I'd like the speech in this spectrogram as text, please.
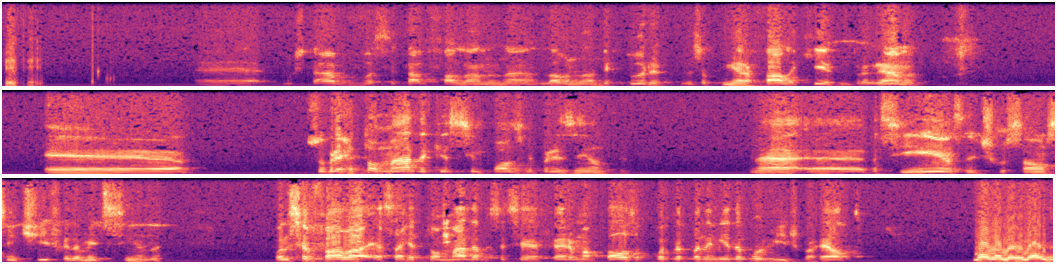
Perfeito. É, Gustavo, você estava falando na, logo na abertura, na sua primeira fala aqui no programa, é, sobre a retomada que esse simpósio representa, né, é, da ciência, da discussão científica da medicina. Quando você fala essa retomada, você se refere a uma pausa por conta da pandemia da Covid, correto? Bom, na verdade,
